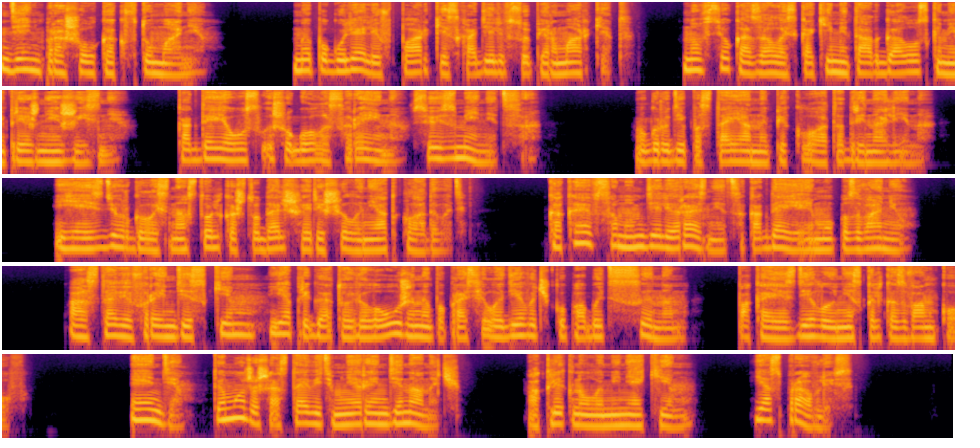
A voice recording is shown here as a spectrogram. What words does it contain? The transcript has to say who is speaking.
Speaker 1: День прошел как в тумане. Мы погуляли в парке, сходили в супермаркет, но все казалось какими-то отголосками прежней жизни. Когда я услышу голос Рейна, все изменится. В груди постоянно пекло от адреналина. Я издергалась настолько, что дальше решила не откладывать. Какая в самом деле разница, когда я ему позвоню? Оставив Рэнди с Ким, я приготовила ужин и попросила девочку побыть с сыном, пока я сделаю несколько звонков. «Энди, ты можешь оставить мне Рэнди на ночь?» — окликнула меня Ким. «Я справлюсь».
